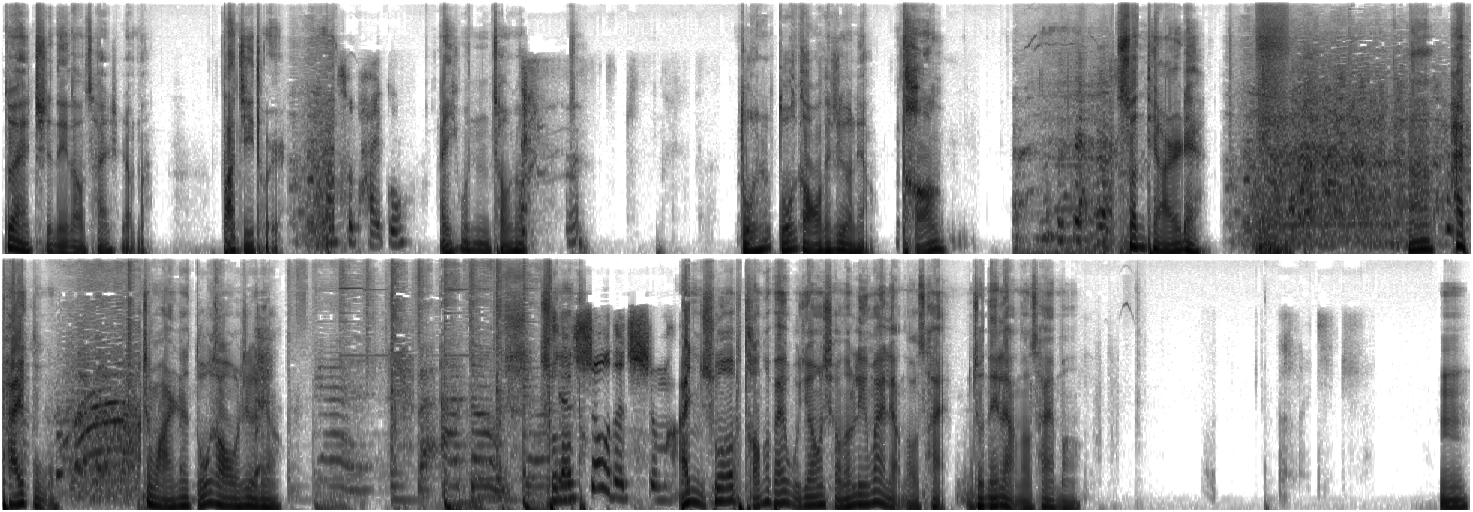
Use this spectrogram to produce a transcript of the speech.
最爱吃那道菜是什么？大鸡腿儿，糖醋排骨。哎呦，你瞅瞅，多多高的热量，糖，酸甜的，啊，还排骨，这玩意儿多高热量。说到瘦的吃吗？哎，你说糖醋排骨，就让我想到另外两道菜，你知道哪两道菜吗？嗯，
